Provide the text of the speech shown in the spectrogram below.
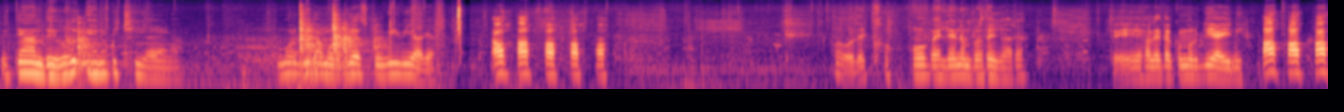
ਤੇ ਧਿਆਨ ਦਿਓ, ਇਹਨੂੰ ਪਿੱਛੇ ਆ ਜਾਣਾ। ਮੁਰਗੀ ਦਾ ਮੁਰਗੀ ਸਕੂਗੀ ਵੀ ਆ ਗਿਆ। ਆ ਆ ਆ ਆ ਉਹ ਦੇਖੋ, ਉਹ ਪਹਿਲੇ ਨੰਬਰ ਤੇ ਜਾ ਰਿਹਾ। ਤੇ ਹਲੇ ਤੱਕ ਮੁਰਗੀ ਆਈ ਨਹੀਂ। ਆ ਆ ਆ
